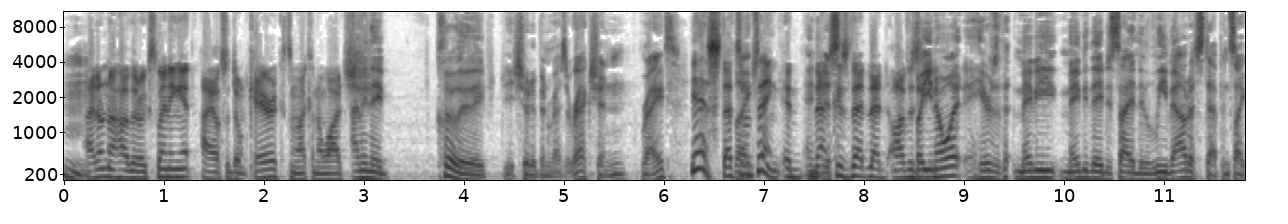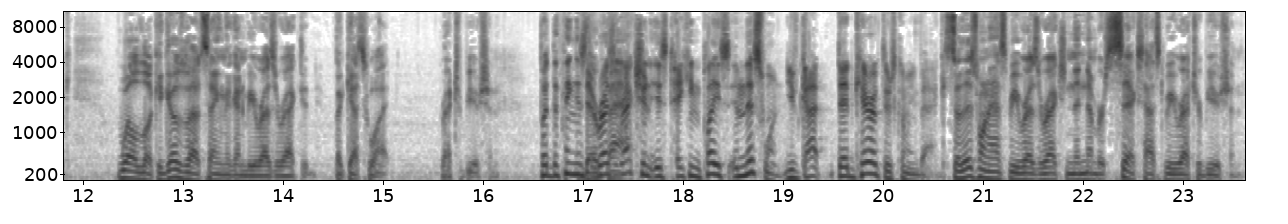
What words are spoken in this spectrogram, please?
I don't know how they're explaining it. I also don't care because I'm not going to watch. Hmm. I mean, they clearly they, it should have been resurrection, right? yes, that's what I'm saying, and and because just- that that obviously. But you know what? Here's the th- maybe maybe they decided to leave out a step. And it's like, well, look, it goes without saying they're going to be resurrected, but guess what? Retribution. But the thing is, the They're back. resurrection is taking place in this one. You've got dead characters coming back. So this one has to be resurrection. Then number six has to be retribution.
